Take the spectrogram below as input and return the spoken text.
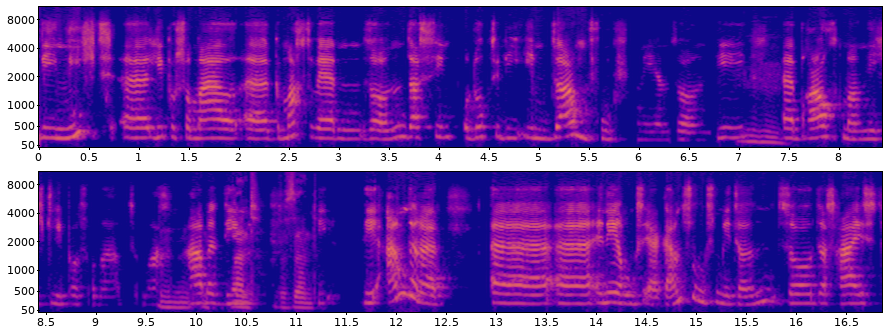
die nicht äh, liposomal äh, gemacht werden sollen, das sind Produkte, die im Darm funktionieren sollen. Die mhm. äh, braucht man nicht liposomal zu machen. Mhm. Aber die, Interessant. Die, die anderen äh, äh, Ernährungsergänzungsmittel, so das heißt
